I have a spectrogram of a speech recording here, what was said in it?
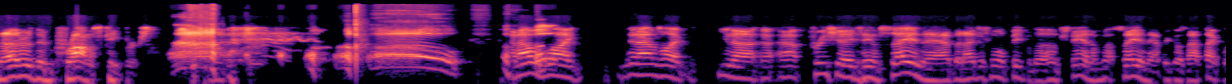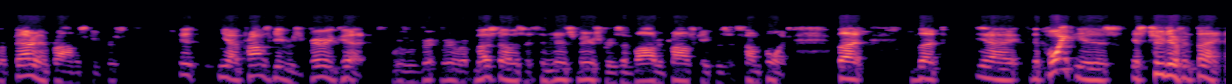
better than Promise Keepers." oh, and I was like, and I was like, you know, I, I appreciated him saying that, but I just want people to understand. I'm not saying that because I think we're better than Promise Keepers. It, you know, Promise Keepers is very good. We're, we're, most of us that's in this ministry is involved in Promise Keepers at some point, but but you know, the point is, it's two different things.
